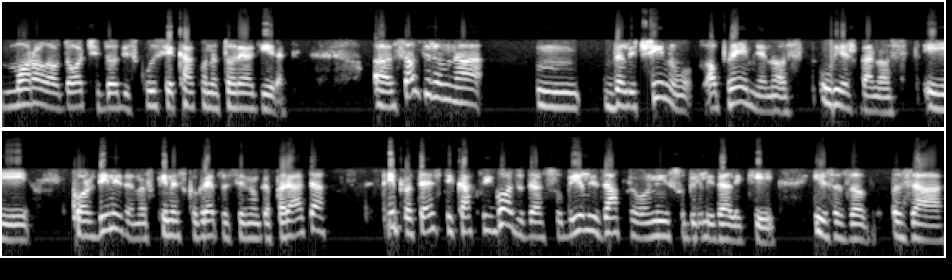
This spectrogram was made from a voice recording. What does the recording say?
moralo doći do diskusije kako na to reagirati. S obzirom na veličinu, opremljenost, uvježbanost i koordiniranost kineskog represivnog aparata, ti protesti kakvi god da su bili zapravo nisu bili veliki izazov za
